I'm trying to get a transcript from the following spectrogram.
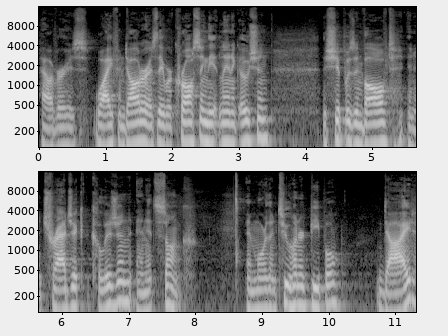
However, his wife and daughter, as they were crossing the Atlantic Ocean, the ship was involved in a tragic collision and it sunk. And more than 200 people died,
